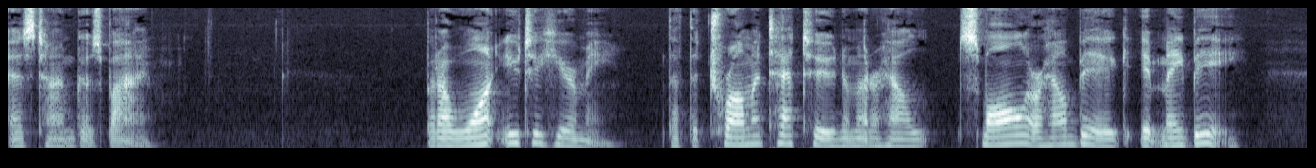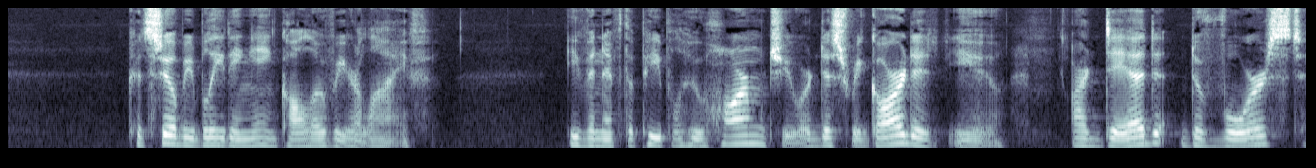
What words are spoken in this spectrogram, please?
as time goes by. But I want you to hear me that the trauma tattoo, no matter how small or how big it may be, could still be bleeding ink all over your life. Even if the people who harmed you or disregarded you are dead, divorced,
